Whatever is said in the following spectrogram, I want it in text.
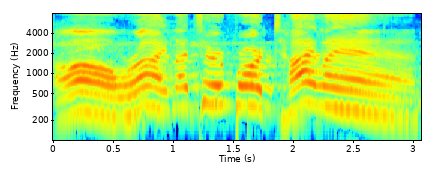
All right, let's hear it for Thailand.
